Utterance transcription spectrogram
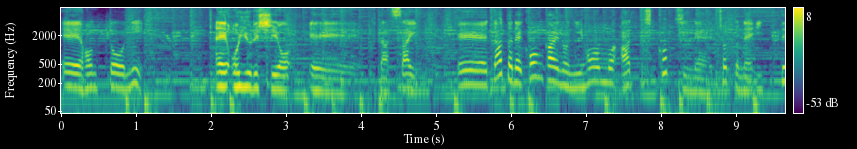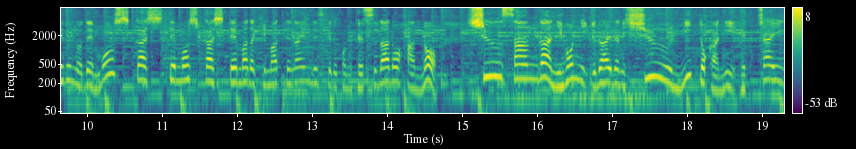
えー、本当に、えー、お許しを、えー、ください。えーと、あとね、今回の日本もあっちこっちね、ちょっとね、行ってるので、もしかして、もしかして、まだ決まってないんですけど、このテスラロハの週3が日本にいる間に週2とかに減っちゃい、減っ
